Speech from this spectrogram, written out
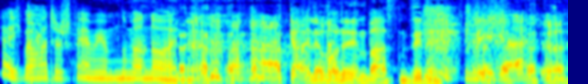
Ja, ich war heute Spermium Nummer 9. Geile Rolle im wahrsten Sinne. Mega. Ja.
